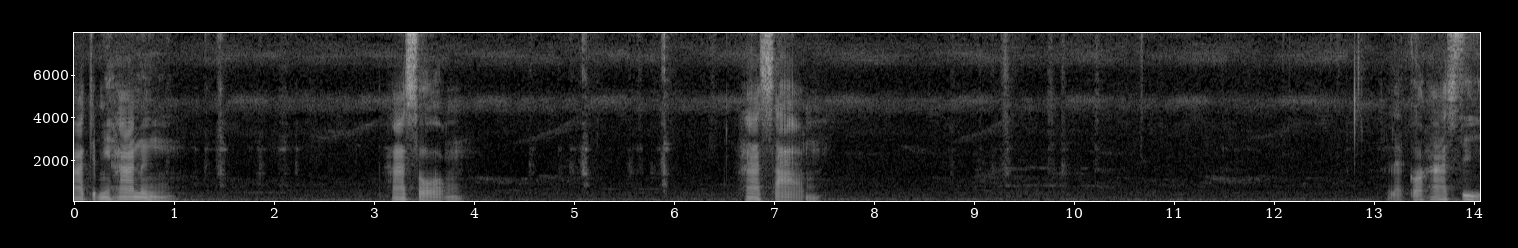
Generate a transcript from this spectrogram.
ห้าจะมีห้าหนึ่งห้าสองห้าสามและก็ห้าสี่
